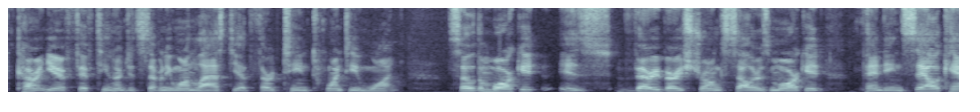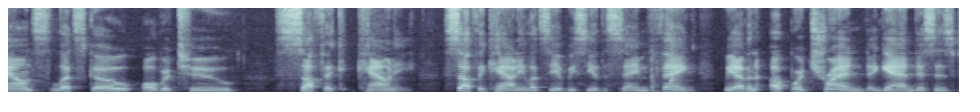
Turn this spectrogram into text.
The current year 1571 last year 1321 so the market is very very strong sellers market pending sale counts. Let's go over to Suffolk County. Suffolk County let's see if we see the same thing we have an upward trend again this is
